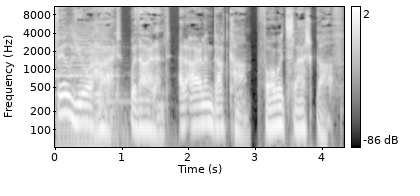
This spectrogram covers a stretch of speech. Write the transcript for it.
Fill your heart with Ireland at ireland.com forward slash golf.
